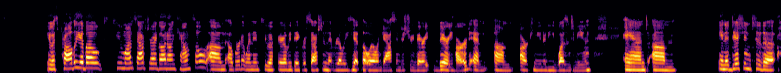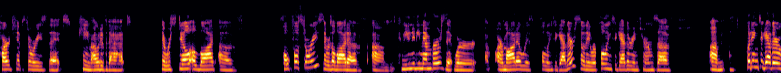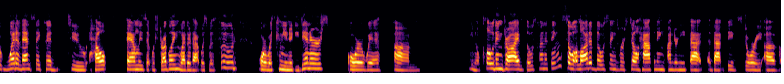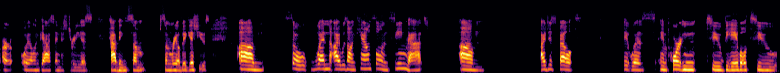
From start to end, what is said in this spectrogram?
it was probably about two months after I got on council. Um, Alberta went into a fairly big recession that really hit the oil and gas industry very, very hard, and um, our community wasn't immune. And um, in addition to the hardship stories that came out of that, there were still a lot of hopeful stories. There was a lot of um, community members that were, our motto is pulling together. So they were pulling together in terms of um, putting together what events they could to help families that were struggling, whether that was with food or with community dinners or with, um, you know, clothing drives, those kind of things. So a lot of those things were still happening underneath that that big story of our oil and gas industry is having some some real big issues. Um, so when I was on council and seeing that, um, I just felt it was important to be able to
